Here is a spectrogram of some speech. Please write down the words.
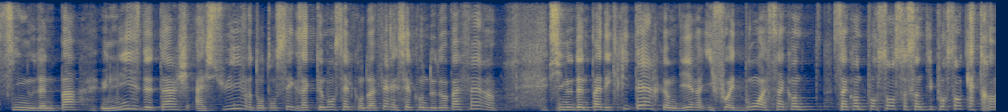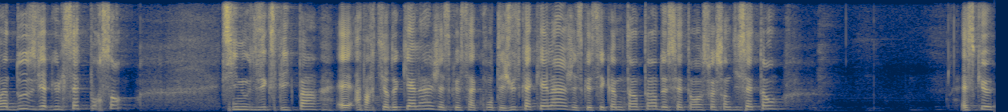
s'il ne nous donne pas une liste de tâches à suivre dont on sait exactement celles qu'on doit faire et celles qu'on ne doit pas faire. S'il ne nous donne pas des critères comme dire il faut être bon à 50%, 50% 70%, 92,7% s'il ne nous explique pas eh, à partir de quel âge est-ce que ça compte et jusqu'à quel âge? Est-ce que c'est comme Tintin de 7 ans à 77 ans? Est-ce que,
